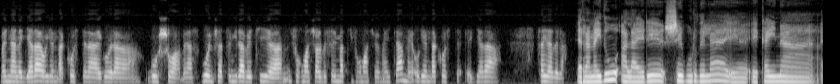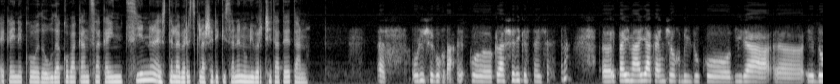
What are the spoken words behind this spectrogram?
baina negia da horien dako ez dela egoera goxoa. Behaz, gu entzatzen gira beti uh, informazioa albezain bat informazioa emaitea, me horien dako ez egia da zaila dela. Erra nahi du, ala ere segur dela e, ekaina, ekaineko edo udako bakantzak aintzin, ez dela berriz klaserik izanen unibertsitateetan? Ez, hori segur da. E, klaserik ez da izan. Uh, Epa imaiak bilduko dira uh, edo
